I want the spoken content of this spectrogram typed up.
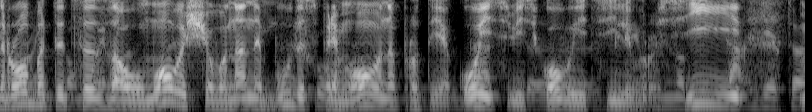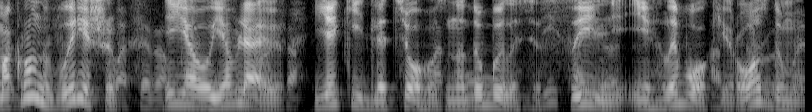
робите це за умови, що вона не буде спрямована проти якоїсь військової цілі в Росії. Макрон вирішив, і я уявляю, які для цього знадобилися сильні і глибокі роздуми,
